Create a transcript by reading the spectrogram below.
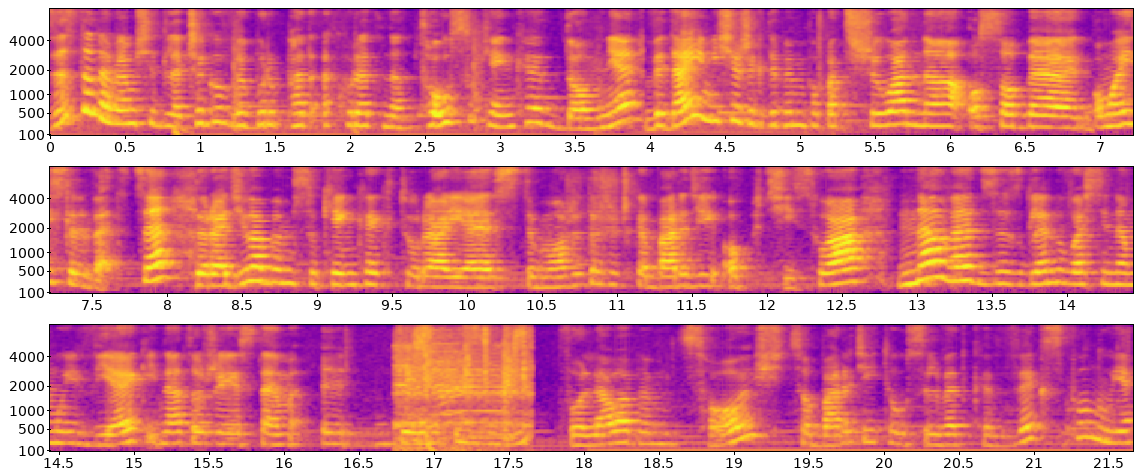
Zastanawiam się, dlaczego wybór padł akurat na tą sukienkę do mnie. Wydaje mi się, że gdybym popatrzyła na osobę o mojej sylwetce, doradziłabym sukienkę, która jest może troszeczkę bardziej obcisła, nawet ze względu właśnie na mój wiek i na to, że jestem y. Wolałabym coś, co bardziej tą sylwetkę wyeksponuje,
